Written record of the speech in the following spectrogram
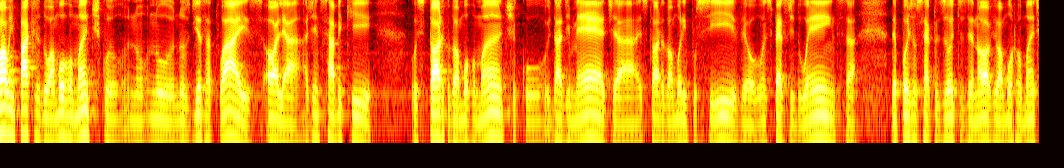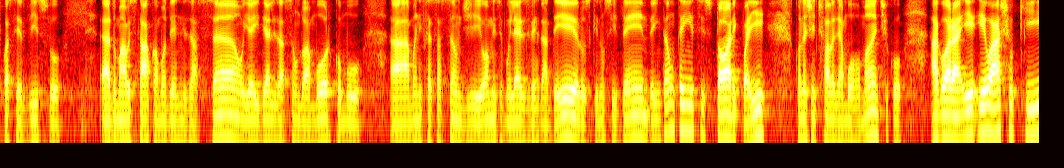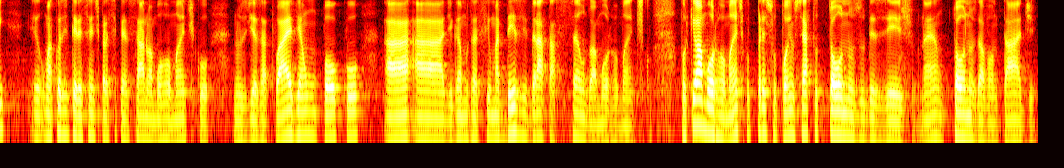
qual o impacto do amor romântico no, no, nos dias atuais? Olha, a gente sabe que o histórico do amor romântico, Idade Média, a história do amor impossível, uma espécie de doença. Depois, no século XVIII e XIX, o amor romântico a serviço uh, do mal-estar com a modernização e a idealização do amor como a manifestação de homens e mulheres verdadeiros que não se vendem. Então tem esse histórico aí, quando a gente fala de amor romântico. Agora, eu acho que uma coisa interessante para se pensar no amor romântico nos dias atuais é um pouco a, a, digamos assim, uma desidratação do amor romântico. Porque o amor romântico pressupõe um certo tônus do desejo, né? um tônus da vontade,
